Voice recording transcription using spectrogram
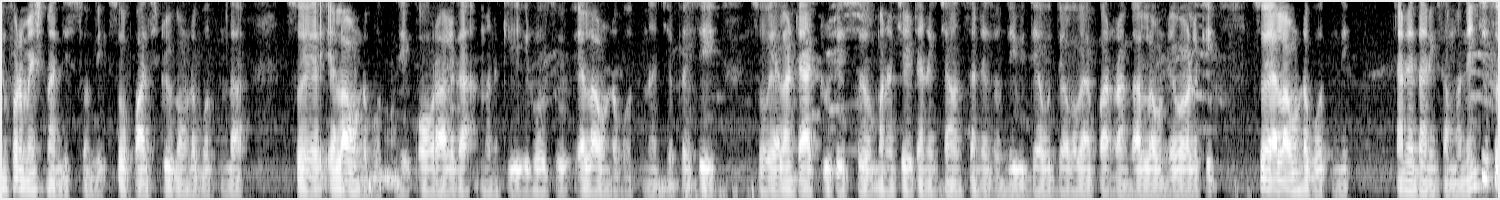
ఇన్ఫర్మేషన్ అందిస్తుంది? సో పాజిటివ్గా ఉండబోతుందా? సో ఎలా ఉండబోతుంది? ఓవరాల్గా మనకి ఈరోజు ఎలా ఉండబోతుంది అని చెప్పేసి. సో ఎలాంటి యాక్టివిటీస్ మనం చేయడానికి ఛాన్స్ అనేది ఉంది. విద్యా ఉద్యోగ వ్యాపార రంగాల్లో ఉండే వాళ్ళకి. సో ఎలా ఉండబోతుంది? అనే దానికి సంబంధించి. సో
